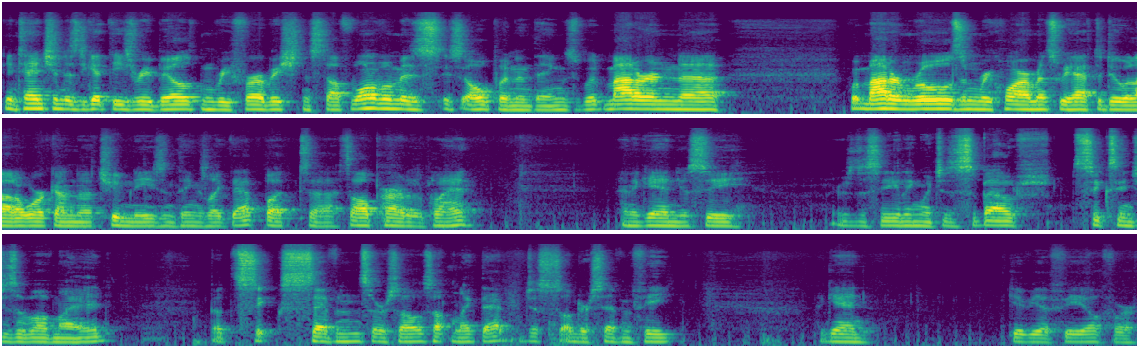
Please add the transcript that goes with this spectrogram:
The intention is to get these rebuilt and refurbished and stuff. One of them is, is open and things. With modern uh, with modern rules and requirements, we have to do a lot of work on the chimneys and things like that. But uh, it's all part of the plan. And again, you'll see there's the ceiling, which is about six inches above my head, about six sevens or so, something like that, just under seven feet. Again, give you a feel for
